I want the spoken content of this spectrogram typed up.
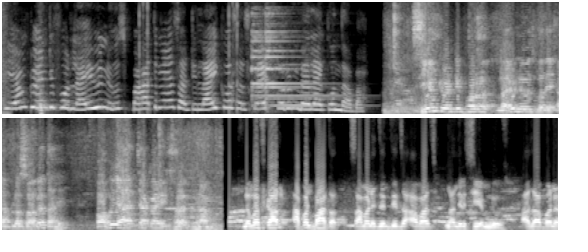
CM twenty four live news पाहण्यासाठी लाईक व सबस्क्राईब करून बेल आयकॉन दाबा. सीएम ट्वेंटी फोर लाईव्ह न्यूजमध्ये आपलं स्वागत आहे. पाहूया आजच्या काही ठळक घडामोडी. नमस्कार आपण पाहतात सामान्य जनतेचा आवाज नांदेड सी एम न्यूज. आज आपण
